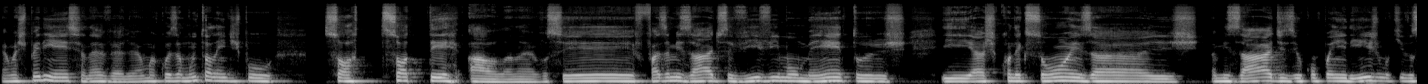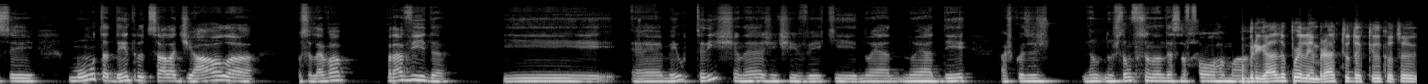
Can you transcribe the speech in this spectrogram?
É uma experiência, né, velho? É uma coisa muito além de, tipo, só, só ter aula, né? Você faz amizade, você vive momentos e as conexões, as amizades e o companheirismo que você monta dentro de sala de aula, você leva para a vida. E é meio triste, né? A gente ver que no, EA, no EAD as coisas não, não estão funcionando dessa forma. Obrigado por lembrar tudo aquilo que eu, tô,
